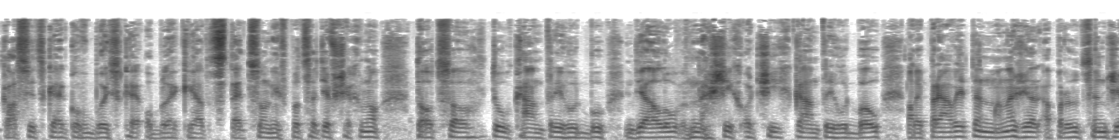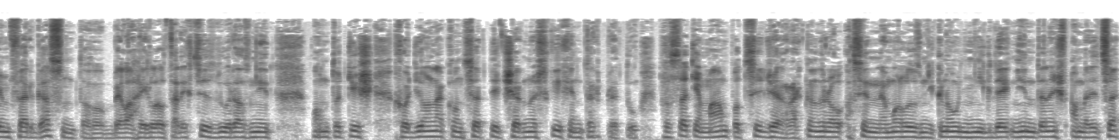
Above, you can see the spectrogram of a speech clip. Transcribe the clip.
klasické kovbojské obleky a stetsony, v podstatě všechno to, co tu country hudbu dělalo v našich očích country hudbou, ale právě ten manažer a producent Jim Ferguson toho byla Halo, tady chci zdůraznit, on totiž chodil na koncerty černožských interpretů. V podstatě mám pocit, že rock and roll asi nemohl vzniknout nikde jinde než v Americe,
